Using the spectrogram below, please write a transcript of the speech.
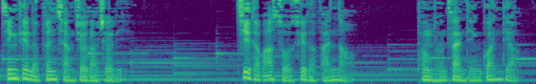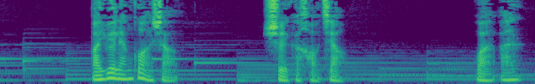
今天的分享就到这里，记得把琐碎的烦恼统统暂停关掉，把月亮挂上，睡个好觉，晚安。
